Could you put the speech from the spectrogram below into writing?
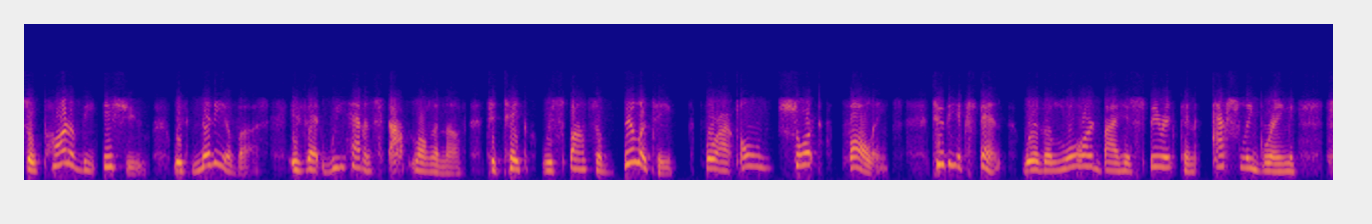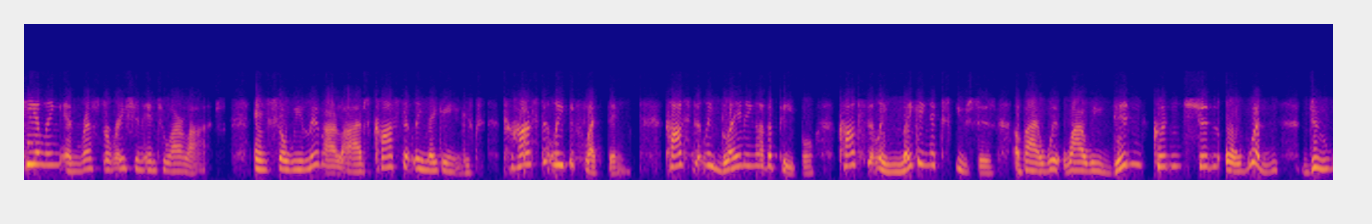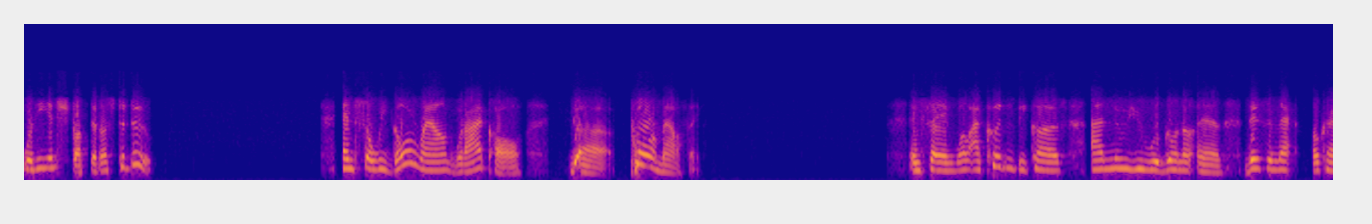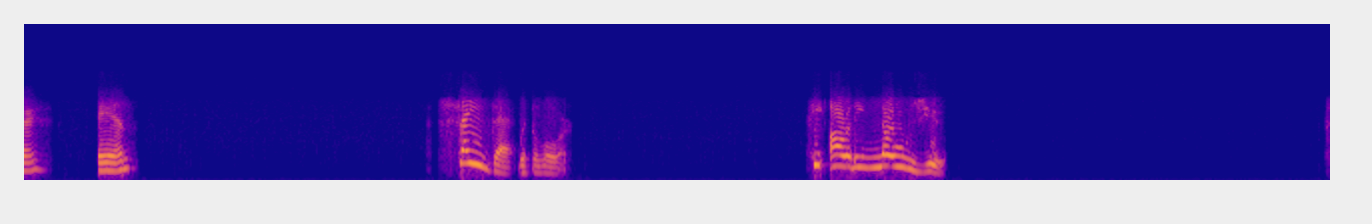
So, part of the issue with many of us is that we haven't stopped long enough to take responsibility for our own short fallings to the extent where the Lord, by His Spirit, can actually bring healing and restoration into our lives. And so we live our lives constantly making, constantly deflecting, constantly blaming other people, constantly making excuses about why we didn't, couldn't, shouldn't, or wouldn't do what He instructed us to do. And so we go around what I call uh, poor mouthing and saying, well, I couldn't because I knew you were going to, and this and that. Okay. And save that with the Lord. He already knows you.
